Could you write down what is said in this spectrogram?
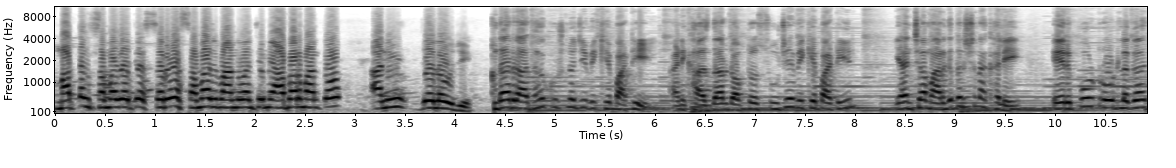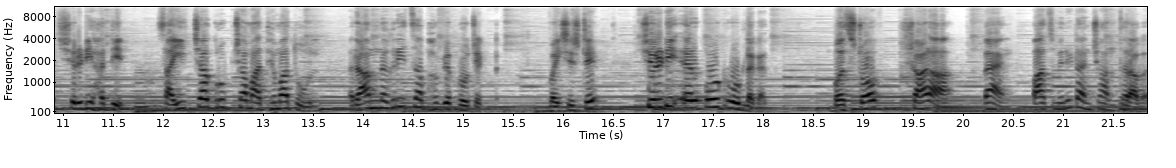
मातंग समाजाच्या सर्व समाज बांधवांचे मी आभार मानतो आणि जयलवजी आमदार राधाकृष्णजी विखे पाटील आणि खासदार डॉक्टर सुजय विखे पाटील यांच्या मार्गदर्शनाखाली एअरपोर्ट रोड लगत शिर्डी हद्दीत साईच्या ग्रुपच्या माध्यमातून रामनगरीचा भव्य प्रोजेक्ट. वैशिष्ट्ये शिर्डी एअरपोर्ट रोड लगत. बस स्टॉप शाळा बँक पाच मिनिटांच्या अंतरावर.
